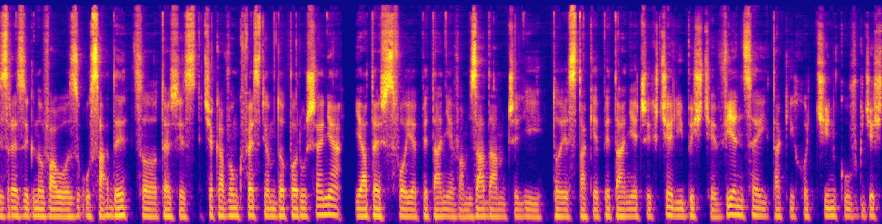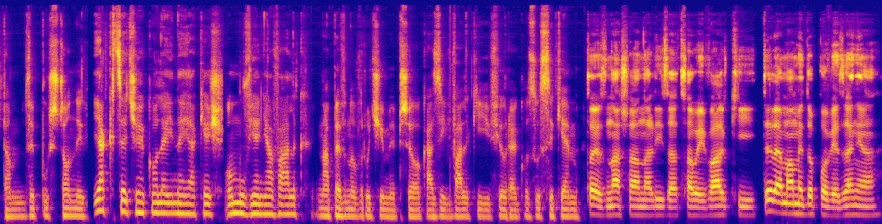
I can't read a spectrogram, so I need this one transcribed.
zrezygnowało z usady, co też jest ciekawą kwestią do poruszenia. Ja też swoje pytanie wam zadam, czyli to jest takie pytanie, czy chcielibyście więcej takich odcinków gdzieś tam wypuszczonych? Jak chcecie kolejne jakieś omówienia walk? Na pewno wrócimy przy okazji walki Fiurego z Usykiem. To jest nasza analiza całej walki. Tyle mamy do powiedzenia.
